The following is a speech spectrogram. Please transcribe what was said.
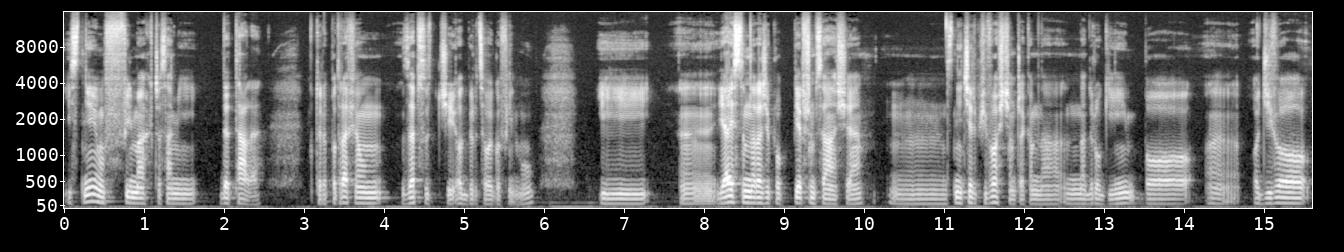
istnieją w filmach czasami detale, które potrafią zepsuć ci odbiór całego filmu. I Y, ja jestem na razie po pierwszym seansie. Mm, z niecierpliwością czekam na, na drugi, bo y, o dziwo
